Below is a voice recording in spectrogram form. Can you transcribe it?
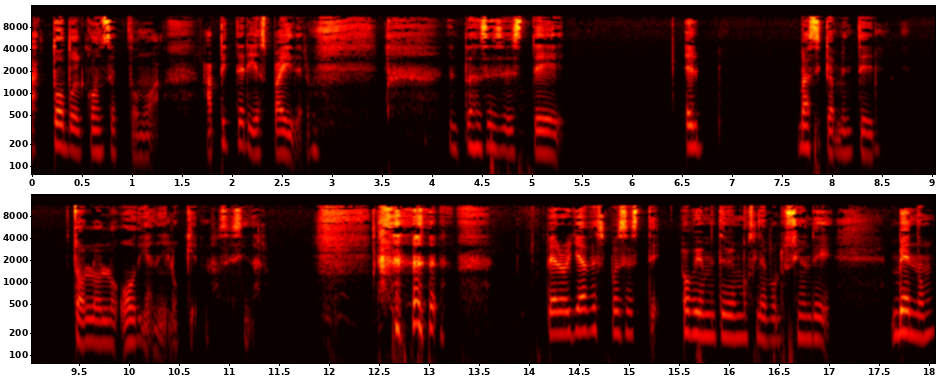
a todo el concepto, ¿no? A, Peter y a Spider. Entonces, este, él básicamente solo lo odian y lo quieren asesinar. Pero ya después, este, obviamente vemos la evolución de Venom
